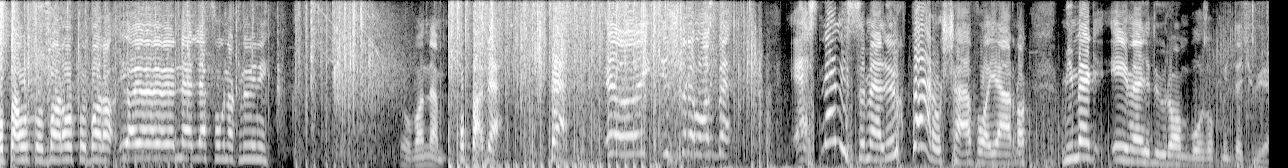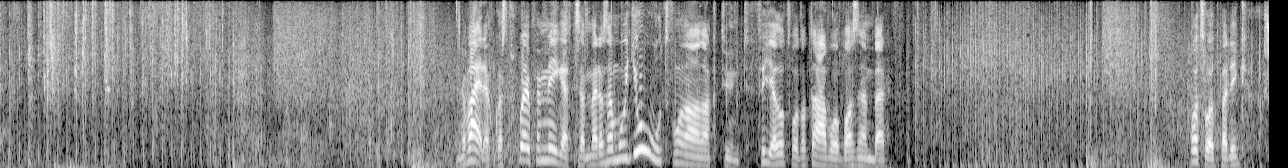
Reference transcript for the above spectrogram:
Hoppá, ott volt balra, ott volt balra. Jaj, jaj, jaj, ne, le fognak lőni. Jó van, nem. Hoppá, de! Be! Jaj, Istenem, add be! Ezt nem hiszem el, ők párosával járnak. Mi meg én egyedül rambózok, mint egy hülye. Na várj, akkor ezt próbáljuk meg még egyszer, mert ez amúgy jó útvonalnak tűnt. Figyelj, ott volt a távolban az ember. Ott volt pedig. És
